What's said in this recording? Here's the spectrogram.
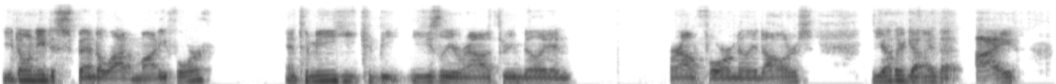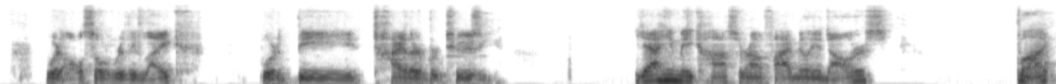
you don't need to spend a lot of money for. And to me, he could be easily around three million, around four million dollars. The other guy that I would also really like would be Tyler Bertuzzi. Yeah, he may cost around $5 million, but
